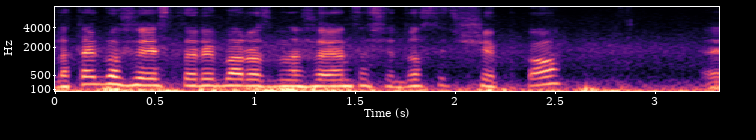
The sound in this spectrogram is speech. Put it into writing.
dlatego że jest to ryba rozmnażająca się dosyć szybko. Yy,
